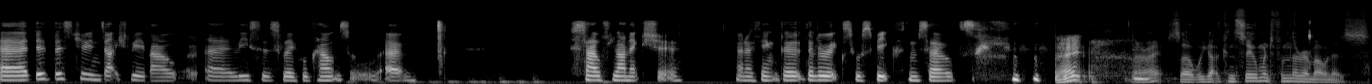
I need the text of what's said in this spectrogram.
uh, th- this tune's actually about uh, Lisa's local council, um, South Lanarkshire, and I think the the lyrics will speak for themselves. All right. All right, so we got "Consumed" from the Ramonas.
